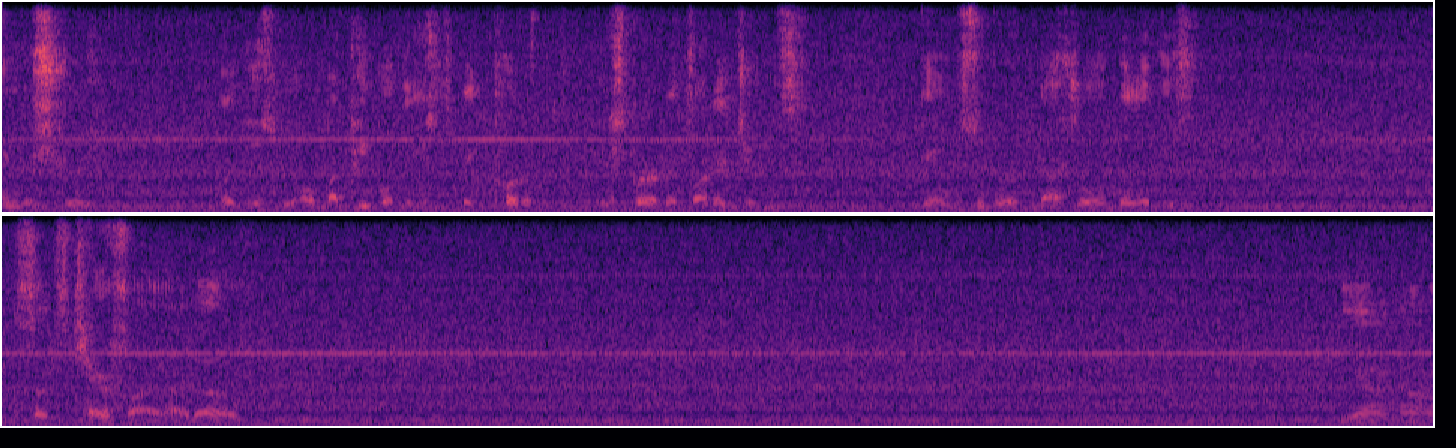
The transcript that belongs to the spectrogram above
industry that used to be owned by people that used to make proto experiments on engines gain supernatural abilities. So it's terrifying, I know. Yeah, I know.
